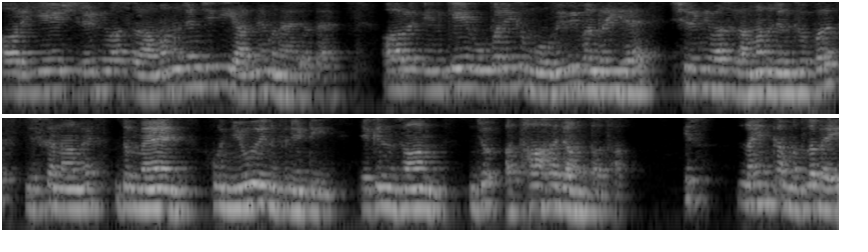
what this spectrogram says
और ये श्रीनिवास रामानुजन जी की याद में मनाया जाता है। और इनके ऊपर एक मूवी भी बन रही है श्रीनिवास रामानुजन के ऊपर, जिसका नाम है the man who knew infinity, एक इंसान जो अथाह जानता था। इस लाइन का मतलब है,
